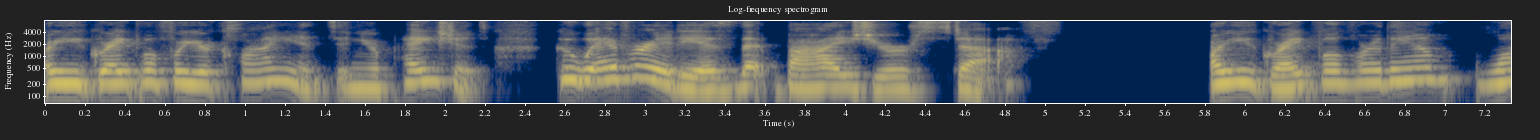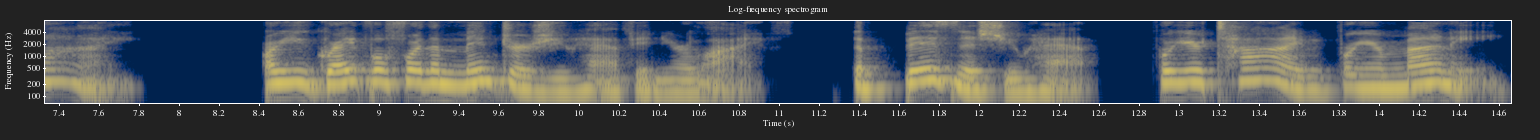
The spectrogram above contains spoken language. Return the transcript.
Are you grateful for your clients and your patients, whoever it is that buys your stuff? Are you grateful for them? Why? Are you grateful for the mentors you have in your life, the business you have, for your time, for your money?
